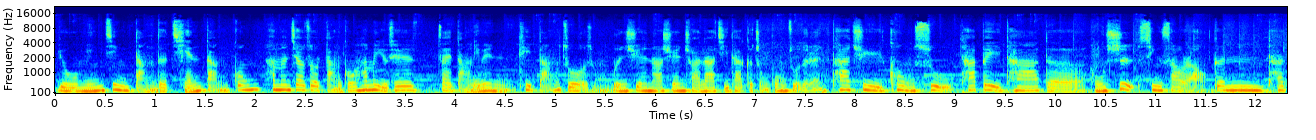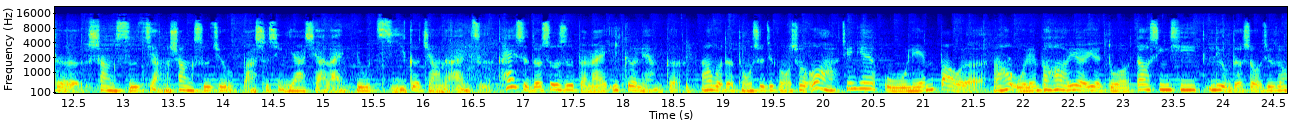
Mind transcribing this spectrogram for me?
有民进党的前党工，他们叫做党工，他们有些在党里面替党做什么文宣啊、宣传啊、其他各种工作的人，他去控诉他被他的同事性骚扰。骚扰跟他的上司讲，上司就把事情压下来。有几个这样的案子，开始的时候是本来一个两个，然后我的同事就跟我说：“哇，今天五连爆了。”然后五连爆号越来越多，到星期六的时候就说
